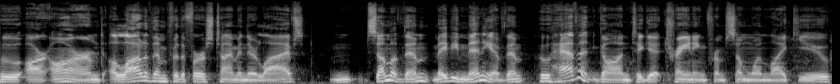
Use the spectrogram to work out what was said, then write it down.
who are armed, a lot of them for the first time in their lives, some of them, maybe many of them, who haven't gone to get training from someone like you.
